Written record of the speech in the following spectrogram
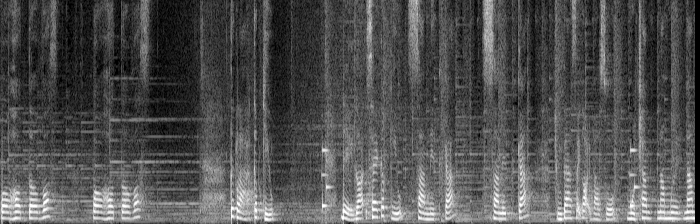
pohotovost. Pohotovost tức là cấp cứu. Để gọi xe cấp cứu Sanitka, Sanitka, chúng ta sẽ gọi vào số 155 155.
